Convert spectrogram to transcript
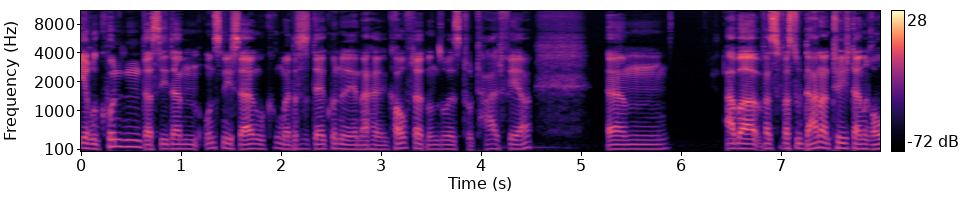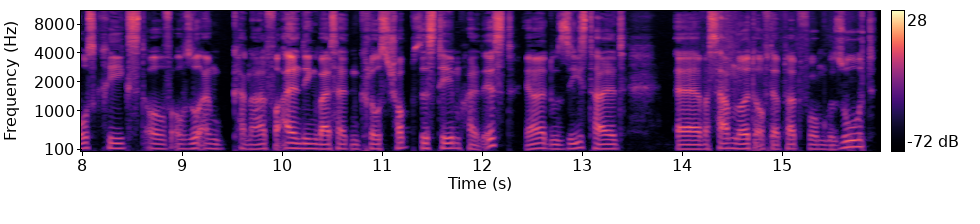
ihre Kunden, dass sie dann uns nicht sagen, oh, guck mal, das ist der Kunde, der nachher gekauft hat und so, ist total fair. Ähm, aber was, was du da natürlich dann rauskriegst auf, auf so einem Kanal, vor allen Dingen, weil es halt ein Closed-Shop-System halt ist, ja, du siehst halt, äh, was haben Leute auf der Plattform gesucht,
